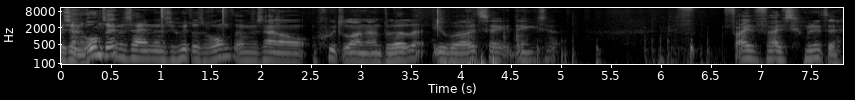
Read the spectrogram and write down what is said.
We zijn rond, hè? We zijn eh, zo goed als rond en we zijn al goed lang aan het lullen. Überhaupt zeg denk ik zo. 55 minuten.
